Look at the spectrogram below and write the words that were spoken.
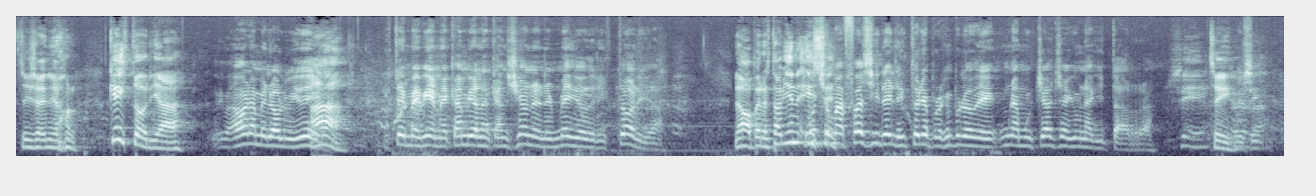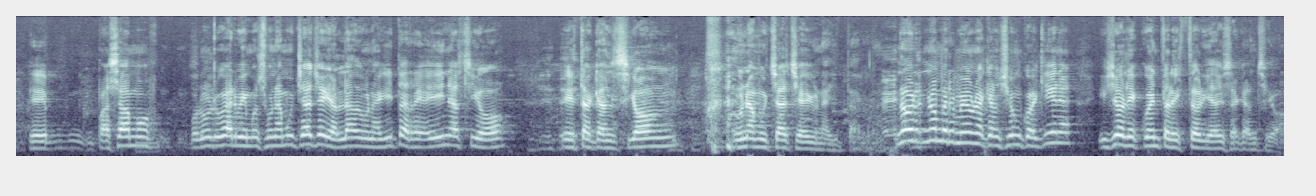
Sí, señor. ¿Qué historia? Ahora me lo olvidé. Ah. Usted me viene, me cambia la canción en el medio de la historia. No, pero está bien. Mucho ese- más fácil es la historia, por ejemplo, de una muchacha y una guitarra. Sí. Es decir, que pasamos por un lugar, vimos una muchacha y al lado una guitarra, y ahí nació esta canción, Una muchacha y una guitarra. No, no me una canción cualquiera y yo le cuento la historia de esa canción.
